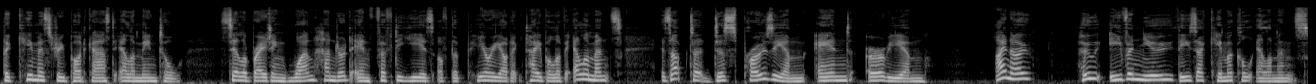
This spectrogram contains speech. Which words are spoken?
The chemistry podcast Elemental, celebrating 150 years of the periodic table of elements, is up to dysprosium and erbium. I know, who even knew these are chemical elements?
